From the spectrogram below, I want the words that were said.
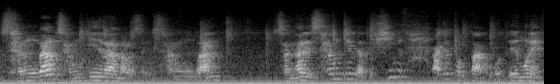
상반상진이라는 말을 써요. 상반 상관이 상진다 힘이 다 빠져버렸다. 뭐 때문에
